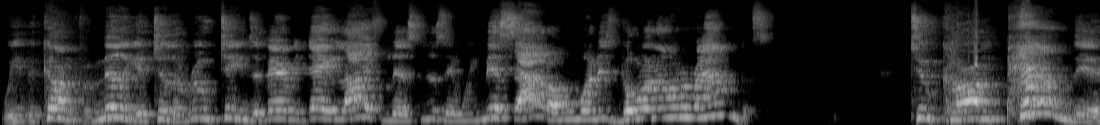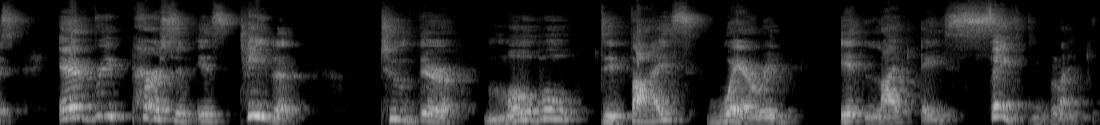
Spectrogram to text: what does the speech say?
We become familiar to the routines of everyday life, listeners, and we miss out on what is going on around us. To compound this, Every person is tethered to their mobile device, wearing it like a safety blanket.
